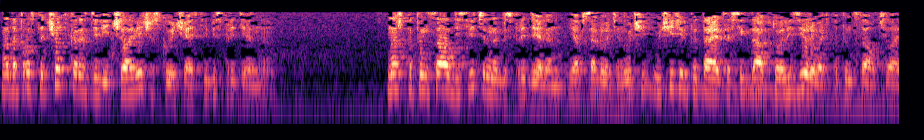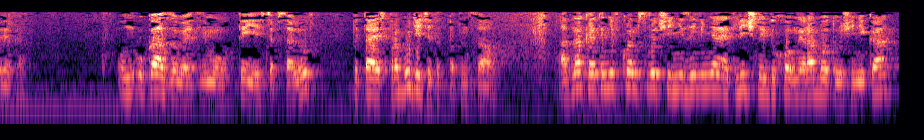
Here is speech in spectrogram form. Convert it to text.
Надо просто четко разделить человеческую часть и беспредельную. Наш потенциал действительно беспределен и абсолютен. Учитель пытается всегда актуализировать потенциал человека. Он указывает ему, ты есть абсолют, пытаясь пробудить этот потенциал. Однако это ни в коем случае не заменяет личной духовной работы ученика,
